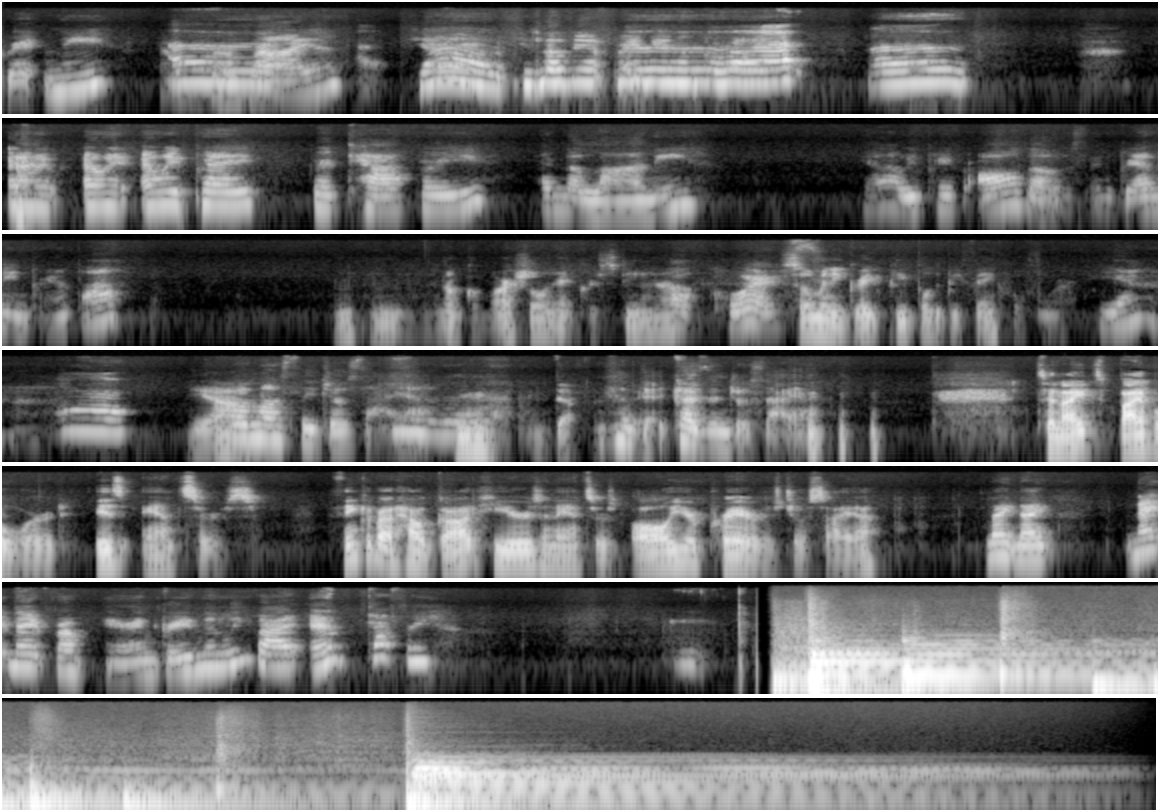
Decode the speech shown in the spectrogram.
Brittany and for mm. Ryan. Mm. Yeah, you love Aunt Brittany and Uncle Ryan. Mm. And we, and we, and we pray for Caffrey and Nalani. Yeah, we pray for all those. And Grammy and Grandpa. hmm And Uncle Marshall and Aunt Christina. Of course. So many great people to be thankful for. Yeah. Yeah, But mostly Josiah. definitely. Cousin Josiah. Tonight's Bible word is answers. Think about how God hears and answers all your prayers, Josiah. Night night. night night from Aaron, Graydon, and Levi, and Caffrey.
